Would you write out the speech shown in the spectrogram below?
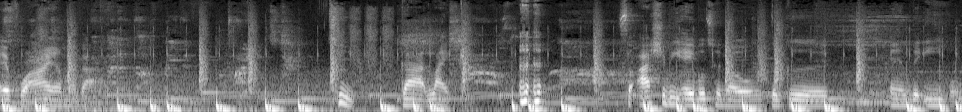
therefore I am a God. Two, God like. so I should be able to know the good and the evil.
